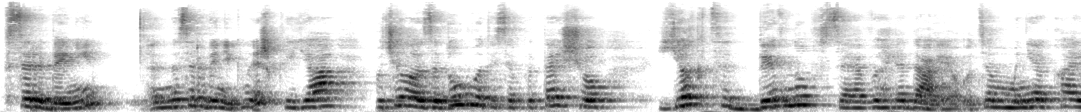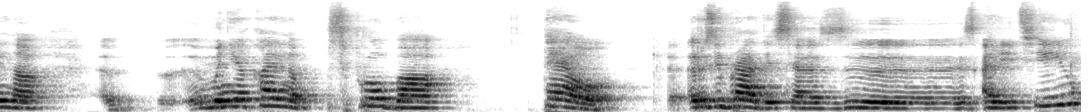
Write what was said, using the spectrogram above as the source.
Всередині, на середині книжки, я почала задумуватися про те, що як це дивно все виглядає. Оця маніакальна, е, маніакальна спроба Тео розібратися з, з Аліцією,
